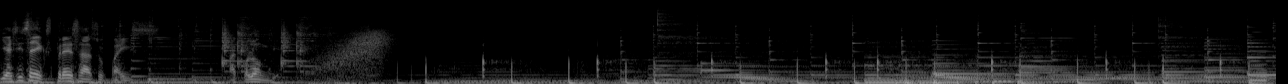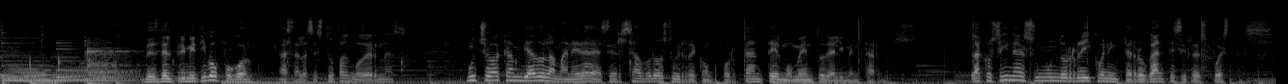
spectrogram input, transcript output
y así se expresa a su país, a Colombia. Desde el primitivo fogón hasta las estufas modernas, mucho ha cambiado la manera de hacer sabroso y reconfortante el momento de alimentarnos. La cocina es un mundo rico en interrogantes y respuestas,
